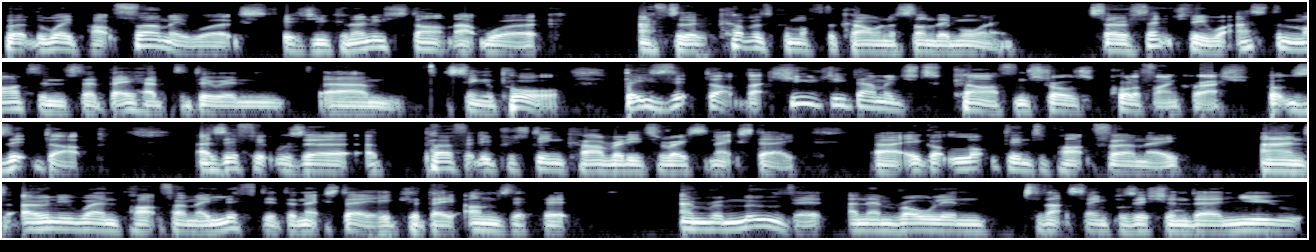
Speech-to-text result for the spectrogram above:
But the way Parc Ferme works is you can only start that work after the covers come off the car on a Sunday morning. So essentially, what Aston Martin said they had to do in um, Singapore, they zipped up that hugely damaged car from Stroll's qualifying crash, got zipped up as if it was a, a perfectly pristine car ready to race the next day. Uh, it got locked into Parc Ferme, and only when Parc Ferme lifted the next day could they unzip it and remove it and then roll in to that same position their new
